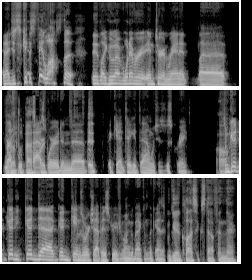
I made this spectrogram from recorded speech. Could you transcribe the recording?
And I just guess they lost the they, like whoever whatever intern ran it uh, left with the password. password, and uh, they, they can't take it down, which is just great. Oh, Some good good good uh, good Games Workshop history if you want to go back and look at it. some good classic stuff in there.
